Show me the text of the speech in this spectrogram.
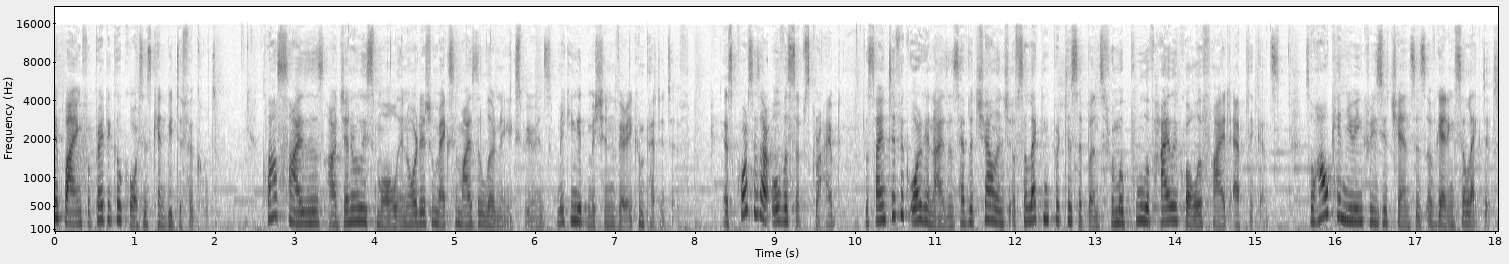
applying for practical courses can be difficult. Class sizes are generally small in order to maximize the learning experience, making admission very competitive. As courses are oversubscribed, the scientific organizers have the challenge of selecting participants from a pool of highly qualified applicants. So how can you increase your chances of getting selected?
